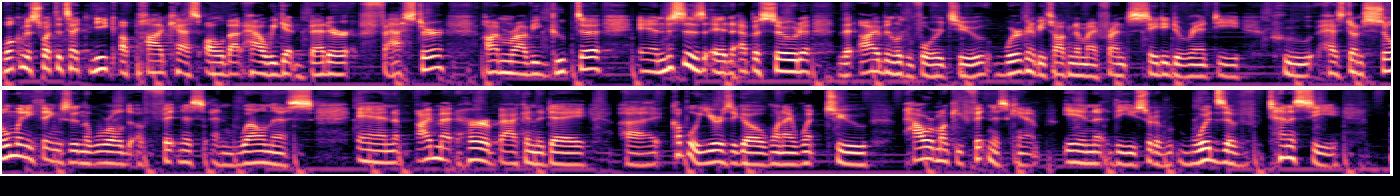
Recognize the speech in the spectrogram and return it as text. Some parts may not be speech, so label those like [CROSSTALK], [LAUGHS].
Welcome to Sweat the Technique, a podcast all about how we get better faster. I'm Ravi Gupta, and this is an episode that I've been looking forward to. We're going to be talking to my friend Sadie Durante, who has done so many things in the world of fitness and wellness. And I met her back in the day, uh, a couple of years ago, when I went to Power Monkey Fitness Camp in the sort of woods of Tennessee.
